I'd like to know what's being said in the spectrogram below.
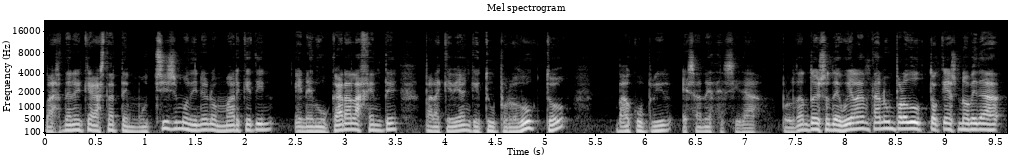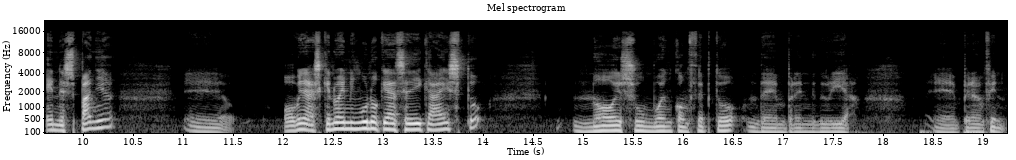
vas a tener que gastarte muchísimo dinero en marketing, en educar a la gente para que vean que tu producto va a cumplir esa necesidad. Por lo tanto, eso de voy a lanzar un producto que es novedad en España, eh, o mira, es que no hay ninguno que se dedica a esto, no es un buen concepto de emprendeduría. Eh, pero en fin,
